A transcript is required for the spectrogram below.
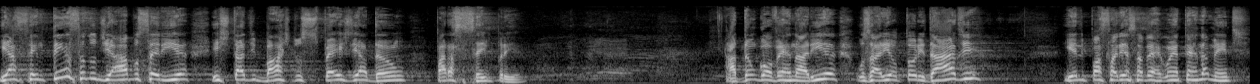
E a sentença do diabo seria estar debaixo dos pés de Adão para sempre. Adão governaria, usaria autoridade e ele passaria essa vergonha eternamente.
